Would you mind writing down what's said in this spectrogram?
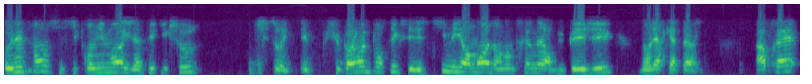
Honnêtement, ces six premiers mois, il a fait quelque chose d'historique. Et je suis pas loin de penser que c'est les six meilleurs mois d'un entraîneur du PSG dans l'ère Qatari. Après,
